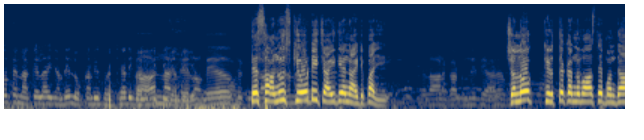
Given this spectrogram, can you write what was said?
ਉੱਤੇ ਨਾਕੇ ਲਾਏ ਜਾਂਦੇ ਲੋਕਾਂ ਦੀ ਸੁਰੱਖਿਆ ਦੀ ਗੱਲ ਕੀਤੀ ਜਾਂਦੀ ਹੈ। ਲਾਉਂਦੇ ਆ ਉੱਤੇ ਤੇ ਸਾਨੂੰ ਸਿਕਿਉਰਿਟੀ ਚਾਹੀਦੀ ਹੈ ਨਾਈਟ ਭਾਜੀ। ਚਲਾਨ ਕੱਟਣ ਲਈ ਤਿਆਰ ਆ। ਚਲੋ ਕਿਰਤ ਕਰਨ ਵਾਸਤੇ ਬੰਦਾ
